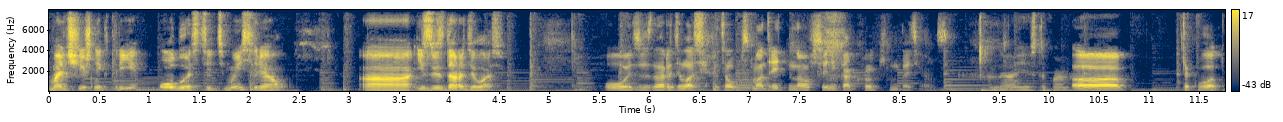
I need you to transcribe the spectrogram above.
«Мальчишник 3», «Области тьмы» сериал и «Звезда родилась». Ой, звезда родилась. Я хотел посмотреть, но все никак руки не дотянутся. Да, есть такое. А, так вот,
